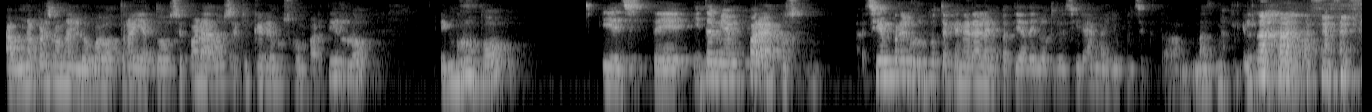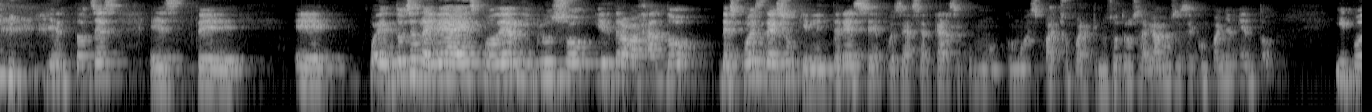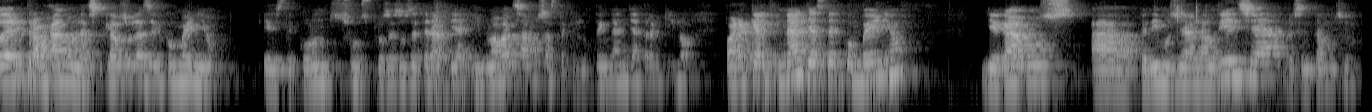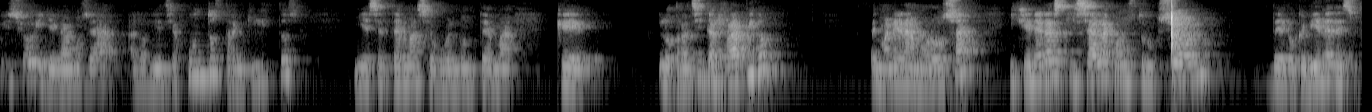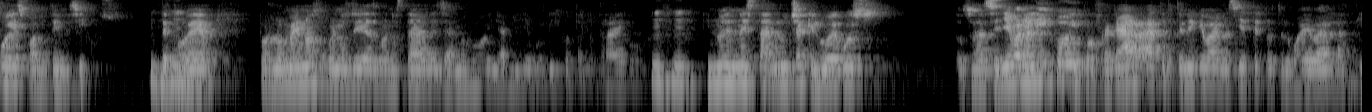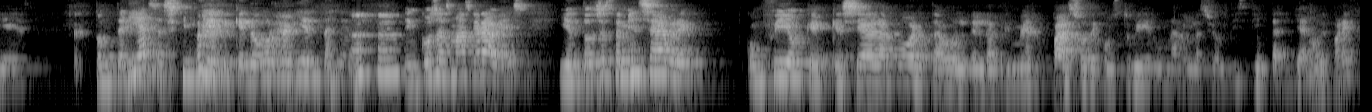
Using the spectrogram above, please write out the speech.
a una persona y luego a otra y a todos separados, aquí queremos compartirlo en grupo. Este, y también para, pues, siempre el grupo te genera la empatía del otro, decir, ah, yo pensé que estaba más mal que el otro. sí, sí, sí. Y entonces, este, eh, entonces la idea es poder incluso ir trabajando después de eso, quien le interese, pues de acercarse como, como despacho para que nosotros hagamos ese acompañamiento y poder ir trabajando las cláusulas del convenio este, con sus procesos de terapia y no avanzamos hasta que lo tengan ya tranquilo para que al final ya esté el convenio, llegamos a, pedimos ya la audiencia, presentamos el juicio y llegamos ya a la audiencia juntos, tranquilitos, y ese tema se vuelve un tema que lo transitas rápido, de manera amorosa, y generas quizá la construcción de lo que viene después cuando tienes hijos, de poder, por lo menos, buenos días, buenas tardes, ya me voy, ya me llevo el hijo, te lo traigo, y no en esta lucha que luego es, o sea, se llevan al hijo y por fregar, ah, te lo tenía que llevar a las 7, pero te lo voy a llevar a las 10, tonterías así que, que luego revientan en, en cosas más graves, y entonces también se abre confío que, que, sea la puerta o el, el, primer paso de construir una relación distinta, ya no de pareja,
